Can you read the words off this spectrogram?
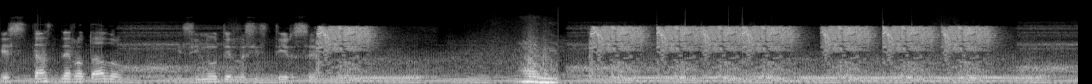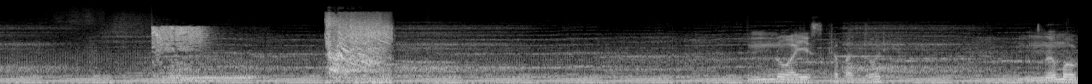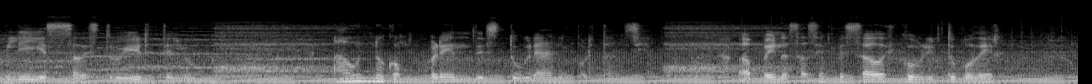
Estás derrotado. Es inútil resistirse. Escapatoria. No me obligues a destruirte, Luke. Aún no comprendes tu gran importancia. Apenas has empezado a descubrir tu poder.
